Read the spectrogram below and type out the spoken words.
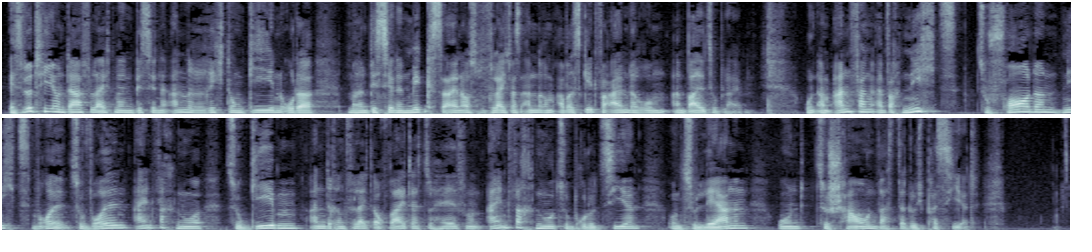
Es wird hier und da vielleicht mal ein bisschen in eine andere Richtung gehen oder mal ein bisschen ein Mix sein aus vielleicht was anderem, aber es geht vor allem darum, am Ball zu bleiben. Und am Anfang einfach nichts zu fordern, nichts woll zu wollen, einfach nur zu geben, anderen vielleicht auch weiterzuhelfen und einfach nur zu produzieren und zu lernen und zu schauen, was dadurch passiert.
